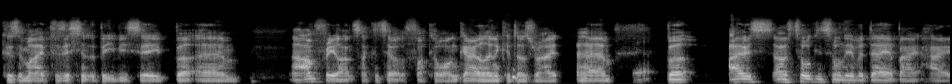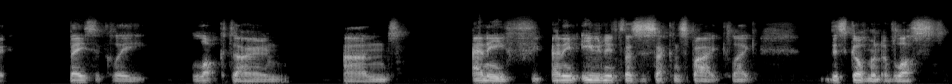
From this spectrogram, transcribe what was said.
because of my position at the BBC. But um, I'm freelance. I can say what the fuck I want. Gary Lineker does right. Um, Yeah. But I was I was talking to someone the other day about how basically lockdown and any any even if there's a second spike, like this government have lost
